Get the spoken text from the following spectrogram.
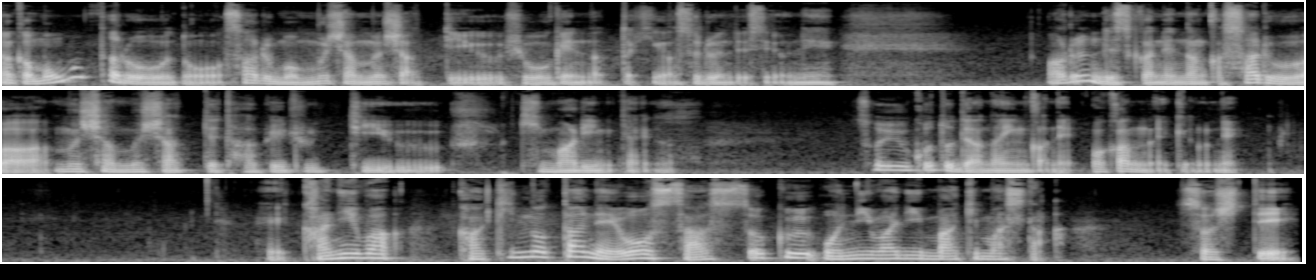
なんか桃太郎の猿もむしゃむしゃっていう表現だった気がするんですよね。あるんですかね？なんか猿はむしゃむしゃって食べるっていう決まりみたいな。そういうことではないんかね？わかんないけどね。えカニは柿の種を早速お庭にまきましたそして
